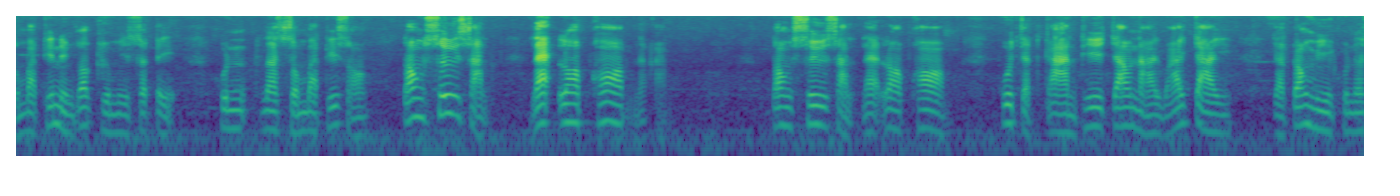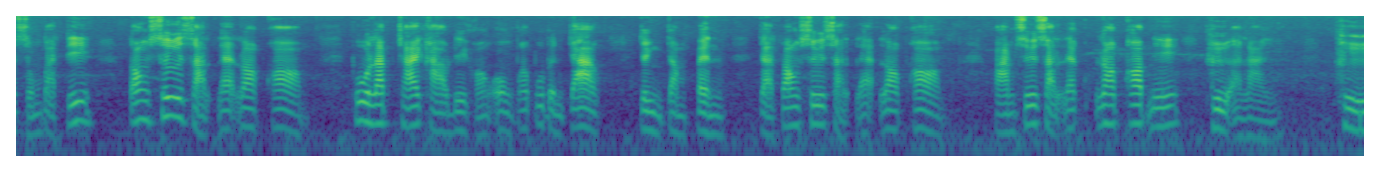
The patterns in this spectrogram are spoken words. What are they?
สมบัติที่หนึ่งก็คือมีสติ คุณสมบัติที่สองต้องซื่อสัตย์และรอบคอบนะครับ ต้องซื่อสัตย์และรอบคอบ ผู้จัดการที่เจ้านายไว้ใจ จะต้องมีคุณสมบัติที่ต้องซื่อสัตย์และรอบคอบ ผู้รับใช้ข่าวดีขององค์พระผู้เป็นเจ้า จึงจำเป็นจะต้องซื่อสัตย์และรอบคอบ ความซื่อสัตย์และรอบคอบนี้คืออะไร คือ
